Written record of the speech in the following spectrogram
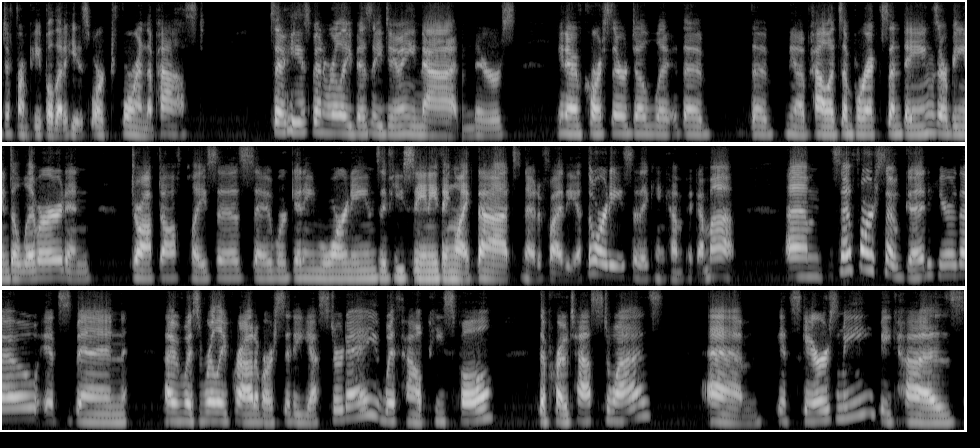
different people that he's worked for in the past. So he's been really busy doing that. There's, you know, of course, they're deli- the the you know pallets of bricks and things are being delivered and dropped off places. So we're getting warnings if you see anything like that notify the authorities so they can come pick them up. Um, so far, so good here, though. It's been, I was really proud of our city yesterday with how peaceful the protest was. Um, it scares me because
